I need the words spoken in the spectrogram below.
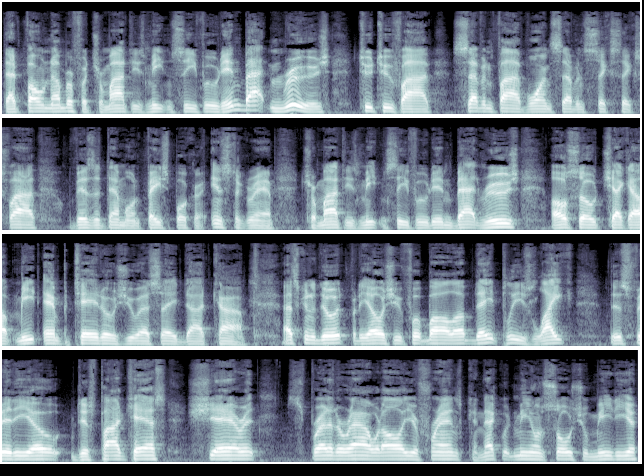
That phone number for Tremonti's Meat and Seafood in Baton Rouge, 225 751 7665 Visit them on Facebook or Instagram, Tremonti's Meat and Seafood in Baton Rouge. Also, check out meatandpotatoesusa.com. That's going to do it for the LSU football update. Please like this video, this podcast, share it, spread it around with all your friends. Connect with me on social media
